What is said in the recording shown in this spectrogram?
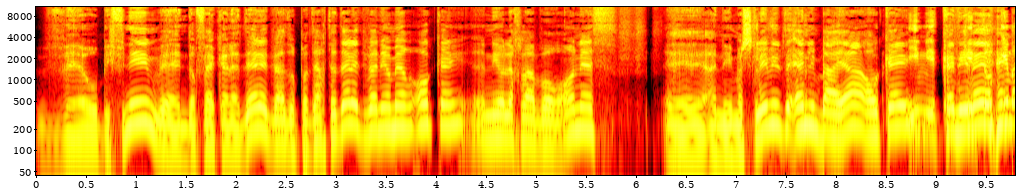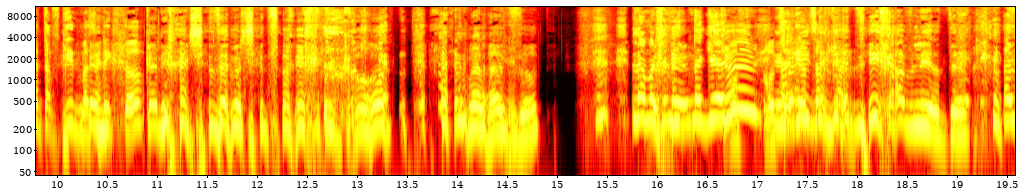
והוא בפנים, ודופק על הדלת, ואז הוא פותח את הדלת, ואני אומר, אוקיי, אני הולך לעבור אונס, אה, אני משלים עם זה, אין לי בעיה, אוקיי. אם כנראה, טוב, אם התפקיד מספיק טוב, כנראה שזה מה שצריך לקרות, אין מה לעשות. למה שאני אתנגד? כן, רוצה אני להיות שחקן. אתנגד, זה יכאב לי יותר. אז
